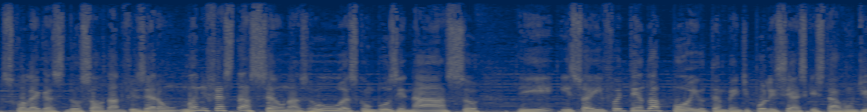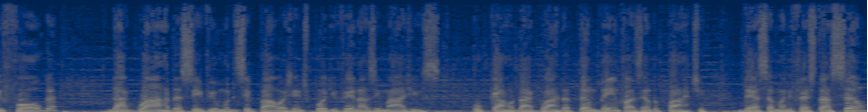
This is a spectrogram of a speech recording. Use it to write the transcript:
Os colegas do soldado fizeram manifestação nas ruas com buzinaço, e isso aí foi tendo apoio também de policiais que estavam de folga, da Guarda Civil Municipal. A gente pôde ver nas imagens o carro da guarda também fazendo parte dessa manifestação.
